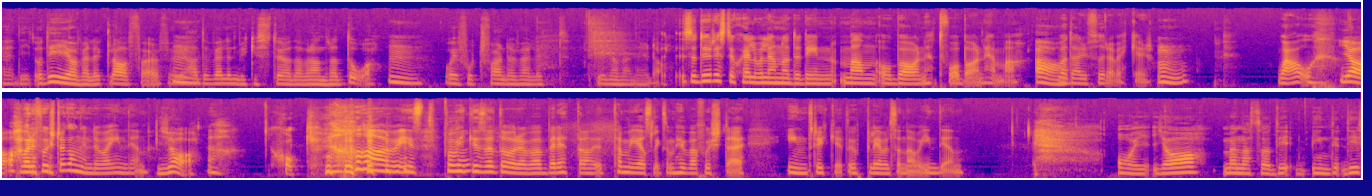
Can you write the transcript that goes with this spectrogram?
Eh, dit. Och det är jag väldigt glad för, för vi Mm. hade väldigt mycket stöd av varandra då. Mm. Och är fortfarande väldigt fina vänner idag. Så du reste själv och lämnade din man och barn, två barn hemma. Ja. Var där i fyra veckor. Mm. Wow! Ja. Var det första gången du var i Indien? ja. Ja. Chock. Ja, visst. På vilket sätt då? då? Berätta, ta med oss liksom, hur var första intrycket, upplevelsen av Indien? Oj, ja, men alltså det, det, det, är,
